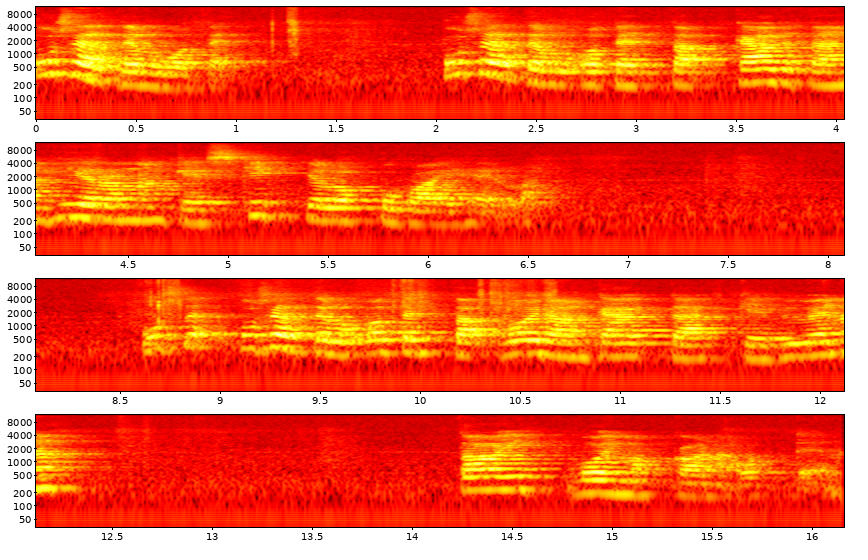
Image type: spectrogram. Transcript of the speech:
Puserteluote. Puserteluotetta käytetään hieronnan keski- ja loppuvaiheella. Puserteluotetta voidaan käyttää kevyenä tai voimakkaana otteena.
